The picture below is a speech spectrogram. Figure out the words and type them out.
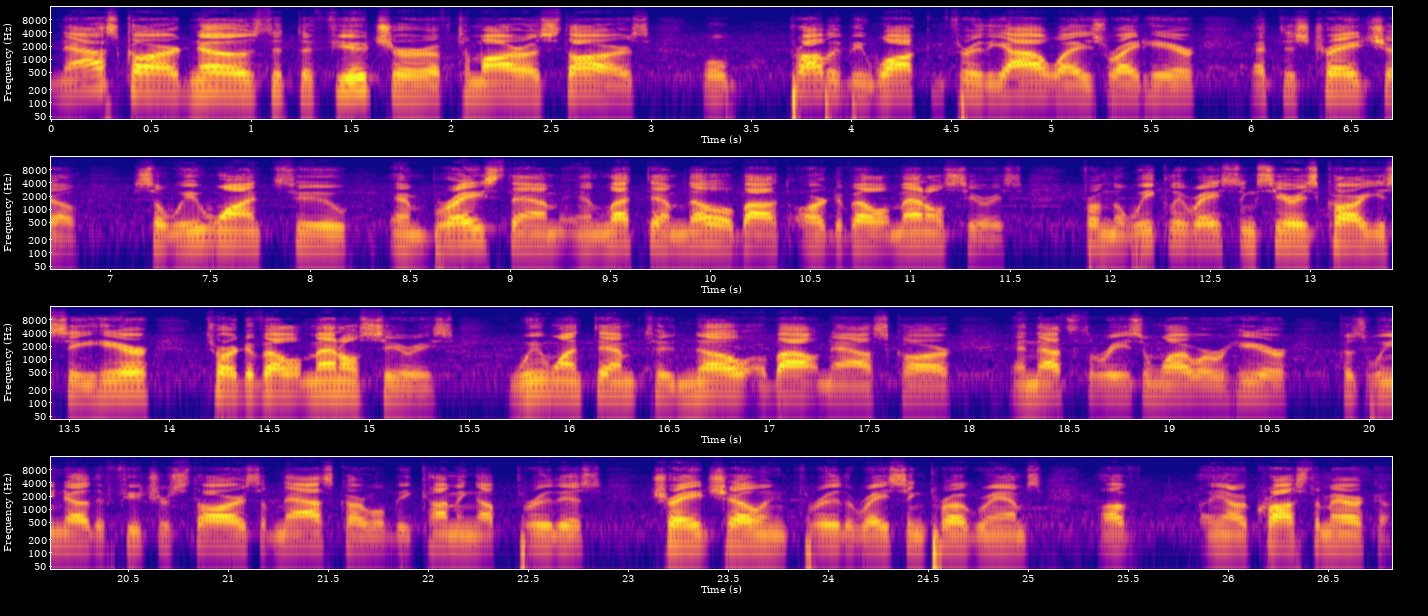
NASCAR knows that the future of tomorrow's stars will probably be walking through the aisleways right here at this trade show. So we want to embrace them and let them know about our developmental series. From the weekly racing series car you see here to our developmental series. We want them to know about NASCAR, and that's the reason why we're here, because we know the future stars of NASCAR will be coming up through this trade show and through the racing programs of you know across America.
